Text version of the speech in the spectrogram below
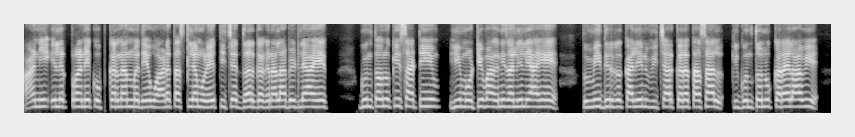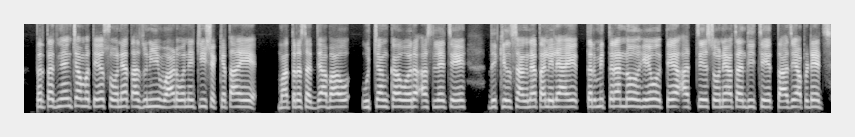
आणि इलेक्ट्रॉनिक उपकरणांमध्ये वाढत असल्यामुळे तिचे दर गगनाला भिडले आहेत. गुंतवणुकीसाठी ही मोठी मागणी झालेली आहे. तुम्ही दीर्घकालीन विचार करत असाल की गुंतवणूक करायला हवी. तर तज्ज्ञांच्या मते सोन्यात अजूनही वाढ होण्याची शक्यता आहे. मात्र सध्या भाव उच्चांकावर असल्याचे देखील सांगण्यात आलेले आहे. तर मित्रांनो हे होते आजचे सोन्या चांदीचे ताजे अपडेट्स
